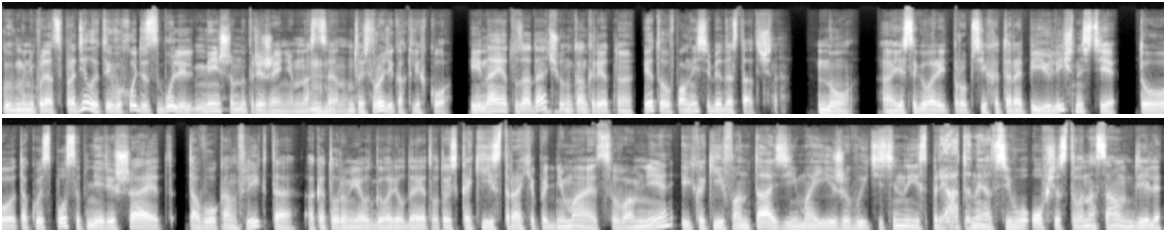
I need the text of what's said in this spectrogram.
манипуляции проделает и выходит с более меньшим напряжением на сцену. Ну, то есть вроде как легко. И на эту задачу, на конкретную, этого вполне себе достаточно. Но а, если говорить про психотерапию личности, то такой способ не решает того конфликта, о котором я вот говорил до этого. То есть какие страхи поднимаются во мне и какие фантазии мои же вытесненные, спрятанные от всего общества на самом деле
